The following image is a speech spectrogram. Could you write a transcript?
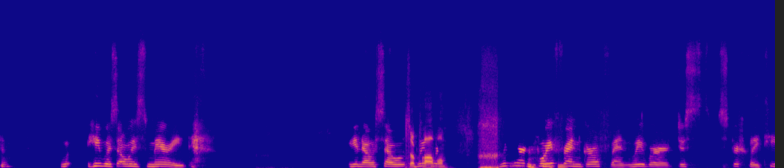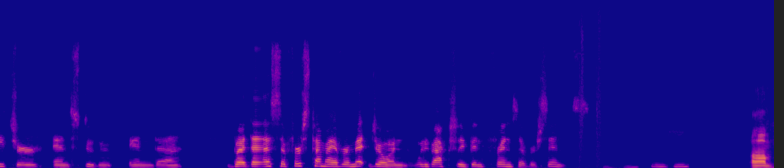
he was always married. You know so it's a we problem. were, we weren't boyfriend girlfriend. We were just strictly teacher and student and uh, but that's the first time i ever met joe and we've actually been friends ever since. Mm-hmm. um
